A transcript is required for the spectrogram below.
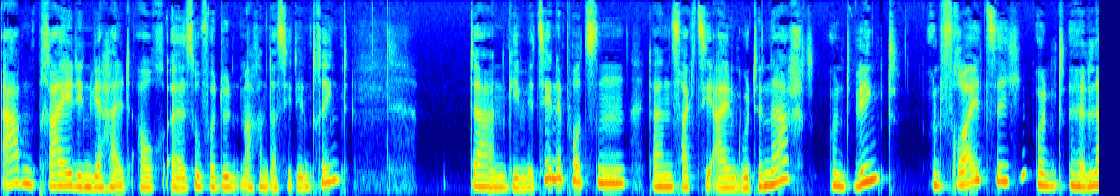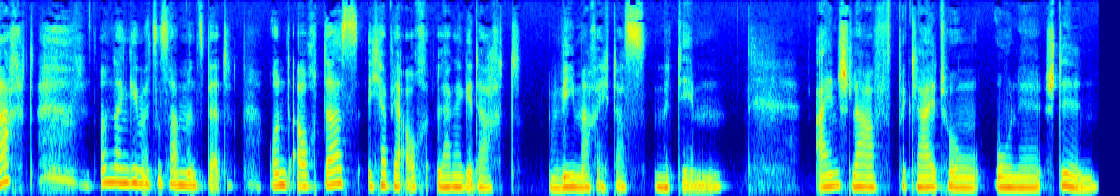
Abendbrei, den wir halt auch äh, so verdünnt machen, dass sie den trinkt. Dann gehen wir Zähne putzen, dann sagt sie allen gute Nacht und winkt und freut sich und äh, lacht und dann gehen wir zusammen ins Bett. Und auch das, ich habe ja auch lange gedacht, wie mache ich das mit dem Einschlafbegleitung ohne Stillen?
